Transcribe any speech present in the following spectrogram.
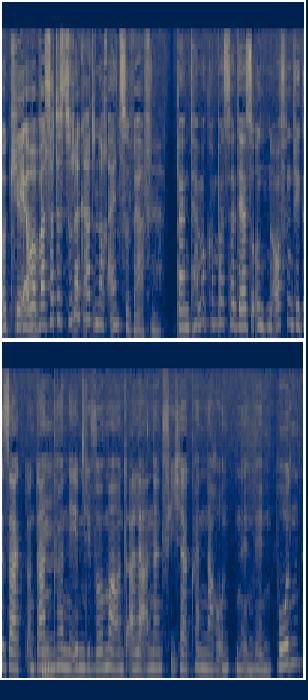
Okay, Genau. aber was hattest du da gerade noch einzuwerfen? Beim Thermokomposter, der ist unten offen, wie gesagt, und Mhm. dann können eben die Würmer und alle anderen Viecher können nach unten in den Boden.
